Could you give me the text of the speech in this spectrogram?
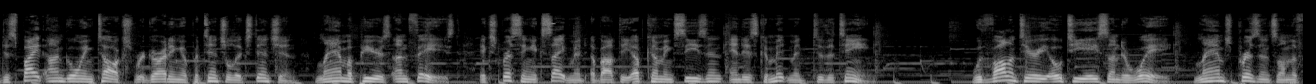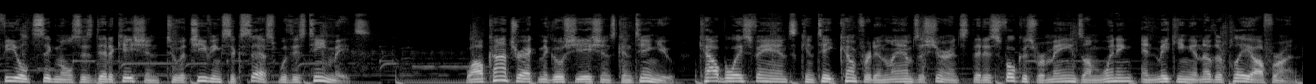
Despite ongoing talks regarding a potential extension, Lamb appears unfazed, expressing excitement about the upcoming season and his commitment to the team. With voluntary OTAs underway, Lamb's presence on the field signals his dedication to achieving success with his teammates. While contract negotiations continue, Cowboys fans can take comfort in Lamb's assurance that his focus remains on winning and making another playoff run.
